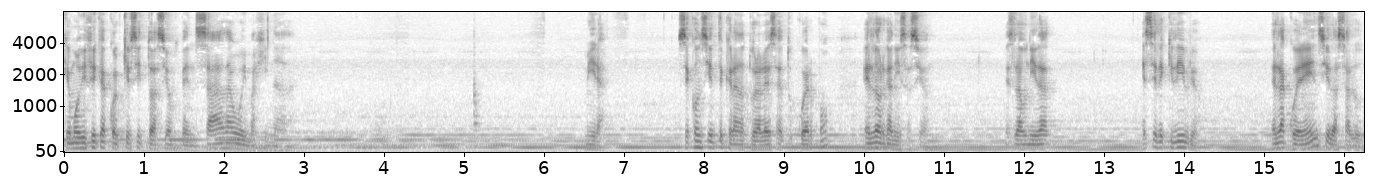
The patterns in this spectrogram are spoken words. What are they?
que modifica cualquier situación pensada o imaginada. Mira, sé consciente que la naturaleza de tu cuerpo es la organización, es la unidad, es el equilibrio, es la coherencia y la salud.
